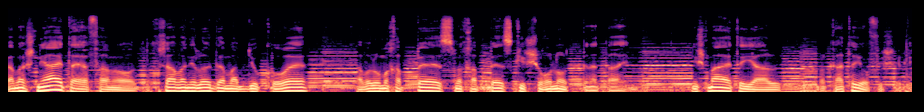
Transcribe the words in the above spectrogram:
גם השנייה הייתה יפה מאוד. עכשיו אני לא יודע מה בדיוק קורה, אבל הוא מחפש, מחפש כישרונות בינתיים. נשמע את אייל, מלכת היופי שלי.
